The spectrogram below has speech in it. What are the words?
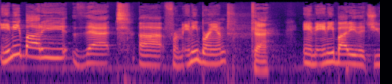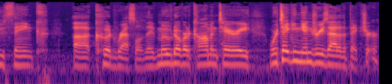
Anybody that uh, from any brand Okay. and anybody that you think uh, could wrestle. They've moved over to commentary. We're taking injuries out of the picture.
